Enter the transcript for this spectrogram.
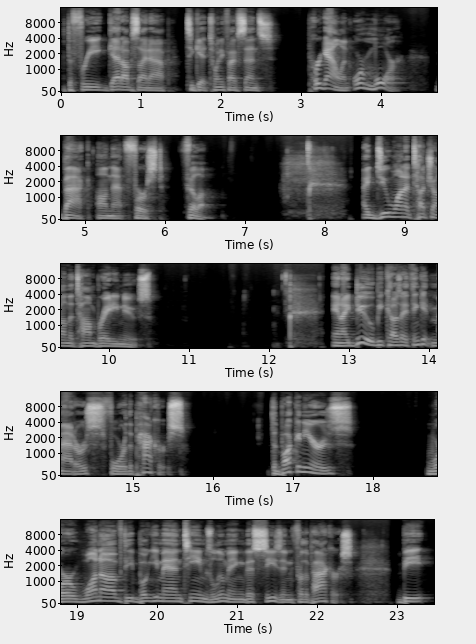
with the free Get Upside app to get 25 cents per gallon or more back on that first fill up. I do want to touch on the Tom Brady news. And I do because I think it matters for the Packers. The Buccaneers were one of the boogeyman teams looming this season for the Packers. Beat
